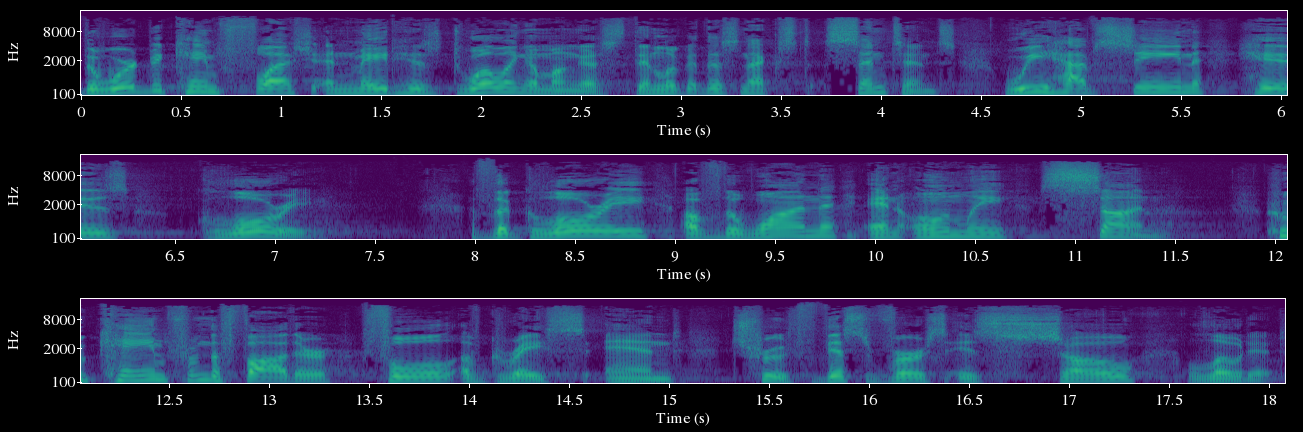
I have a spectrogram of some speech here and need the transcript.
The word became flesh and made his dwelling among us. Then look at this next sentence. We have seen his glory, the glory of the one and only Son who came from the Father, full of grace and truth. This verse is so loaded.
